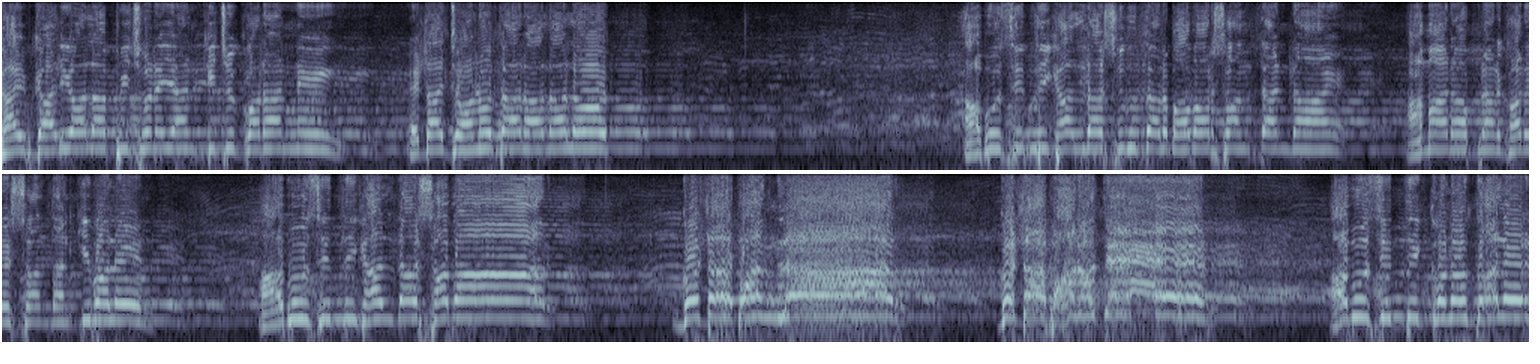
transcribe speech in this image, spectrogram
ভাই, গাড়িওয়ালা পিছনে যান, কিছু করার নেই। এটা জনতার আদালত। আবু সিদ্দিক হালদার শুধু তার বাবার সন্তান নয় আমার আপনার ঘরের সন্তান কি বলেন? আবু সিদ্দিক হালদার সবার। গোটা বাংলার, গোটা ভারতের। আবু সিদ্দিক কোনো দলের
